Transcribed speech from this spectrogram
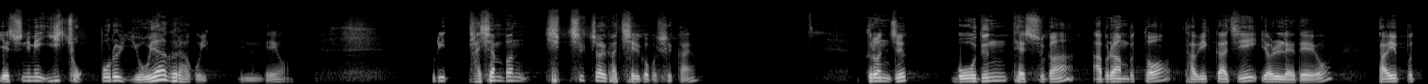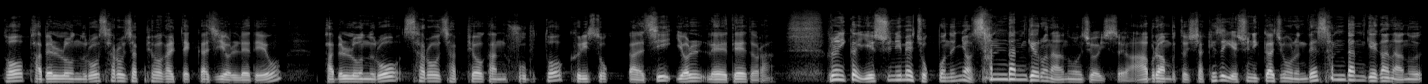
예수님의 이 족보를 요약을 하고 있는데요. 우리 다시 한번 17절 같이 읽어 보실까요? 그런즉 모든 대수가 아브라함부터 다윗까지 열네대요. 다윗부터 바벨론으로 사로잡혀 갈 때까지 열네대요. 바벨론으로 사로잡혀 간 후부터 그리스도까지 14대더라. 그러니까 예수님의 족보는요, 3단계로 나누어져 있어요. 아브라함부터 시작해서 예수님까지 오는데 3단계가 나누,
